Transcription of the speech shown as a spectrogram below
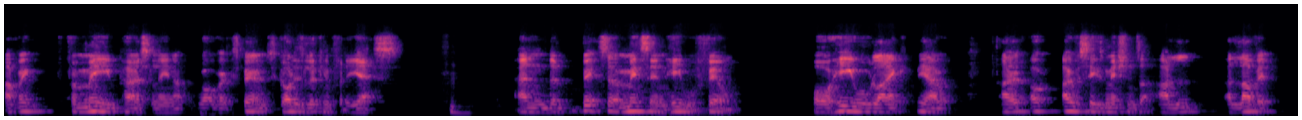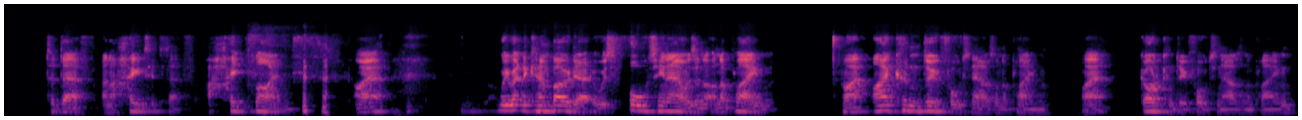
I think for me personally, what I've experienced, God is looking for the yes, hmm. and the bits that are missing, He will fill, or He will like you know, I, overseas missions. I, I love it to death, and I hate it to death. I hate flying. I we went to Cambodia. It was 14 hours on a plane. Right, I couldn't do 14 hours on a plane. Right, God can do 14 hours on a plane.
